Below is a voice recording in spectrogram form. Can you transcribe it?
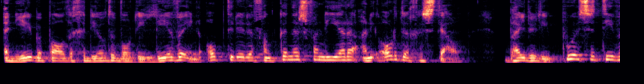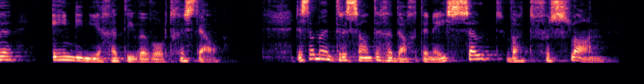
In hierdie bepaalde gedeelte word die lewe en optrede van kinders van die Here aan die orde gestel. Beide die positiewe en die negatiewe word gestel. Dis 'n interessante gedagte, hè, sout wat verslaan.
